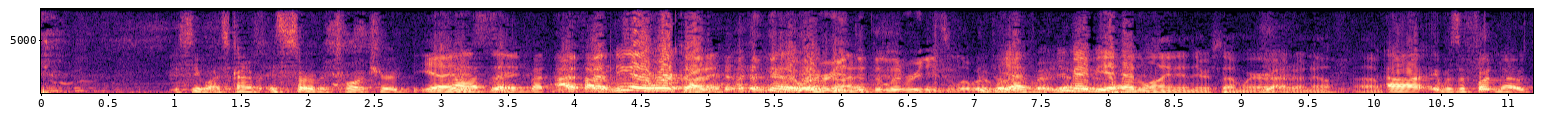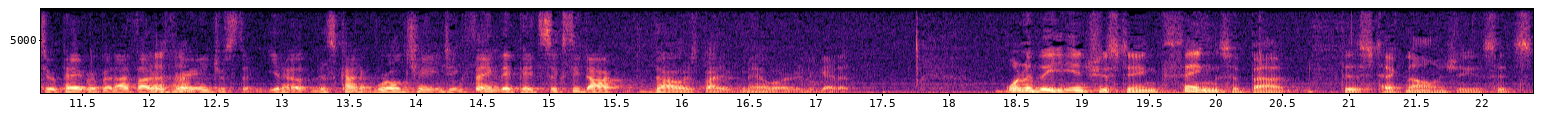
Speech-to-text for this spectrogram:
you see why it's kind of it's sort of a tortured Yeah, uh, thing, uh, but I thought it you was got to work on it. I think you the got to work delivery, on the it. delivery needs a little bit of work. Yeah, delivery, but there yeah. may be a headline in there somewhere. Yeah. I don't know. Um, Uh, it was a footnote to a paper, but I thought it was Uh-huh. very interesting. You know, this kind of world-changing thing. They paid sixty dollars by mail order to get it. One of the interesting things about this technology is its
